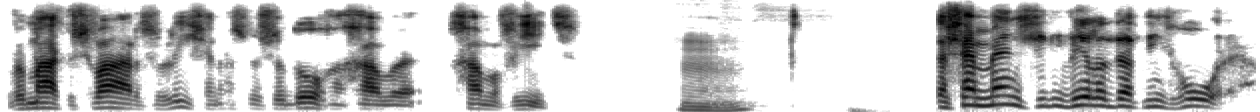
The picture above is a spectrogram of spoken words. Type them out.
We maken zware verliezen. En als we zo doorgaan, gaan we, gaan we failliet. Hmm. Er zijn mensen die willen dat niet horen.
